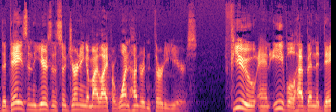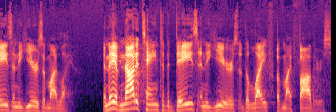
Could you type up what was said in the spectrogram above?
the days and the years of the sojourning of my life are 130 years. Few and evil have been the days and the years of my life. And they have not attained to the days and the years of the life of my fathers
